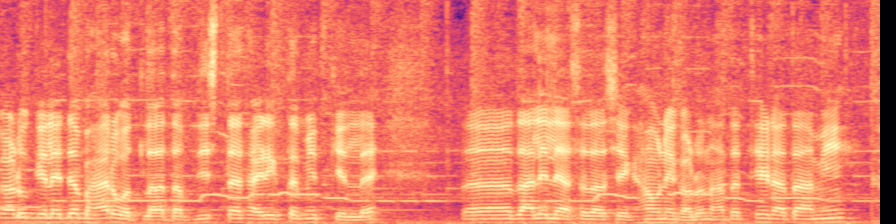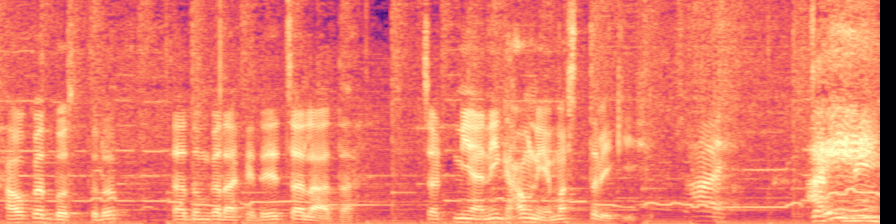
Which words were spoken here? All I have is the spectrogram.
काढूक गेले ते बाहेर वतला आता दिसताय साईड तर मीच केलं आहे तर झालेले असत असे घावणे काढून. आता थेट आता आम्ही खावकत बसतो तर तुमका दाखवते. चला आता. चटणी आणि घावणे मस्तपैकी. चटणी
